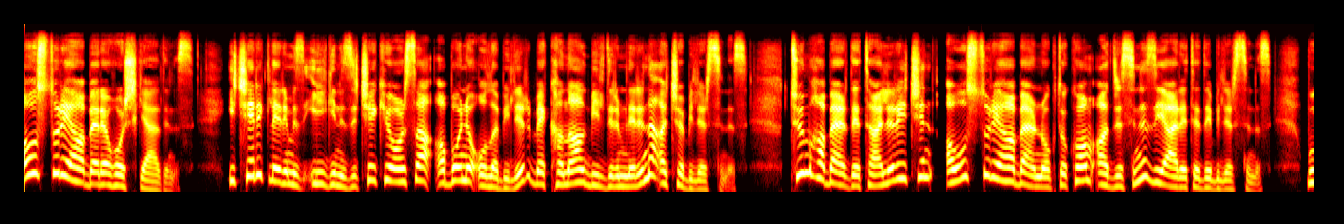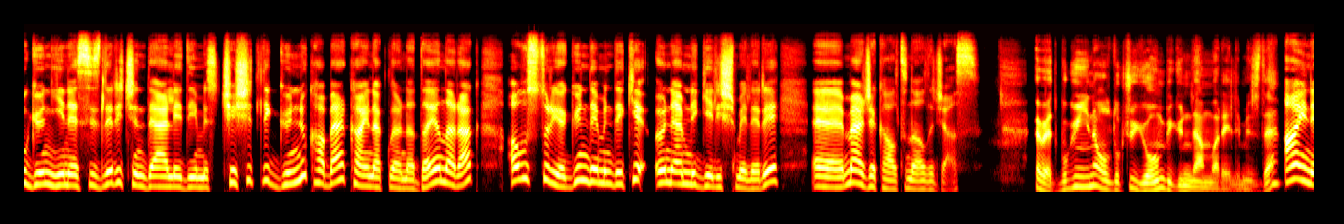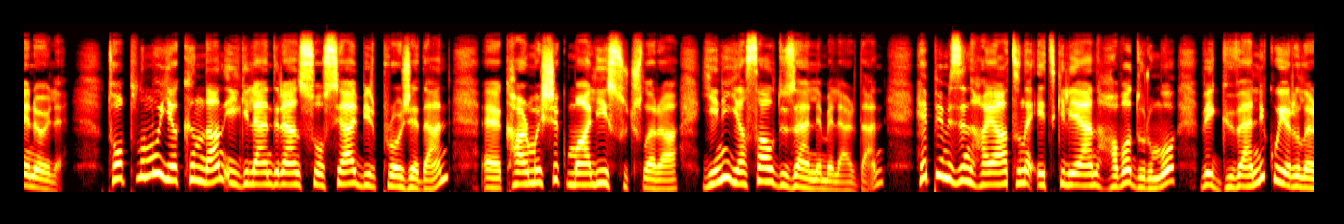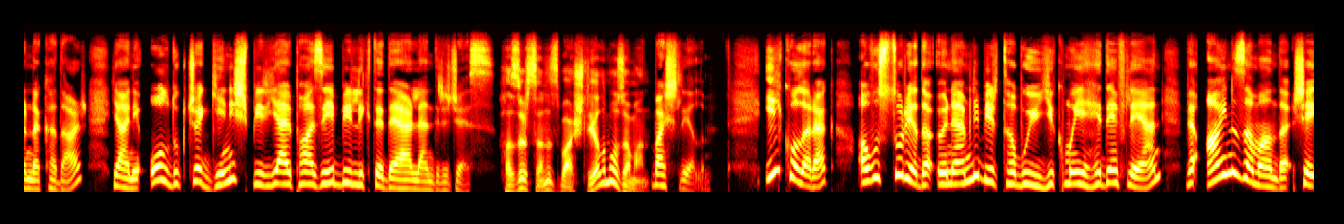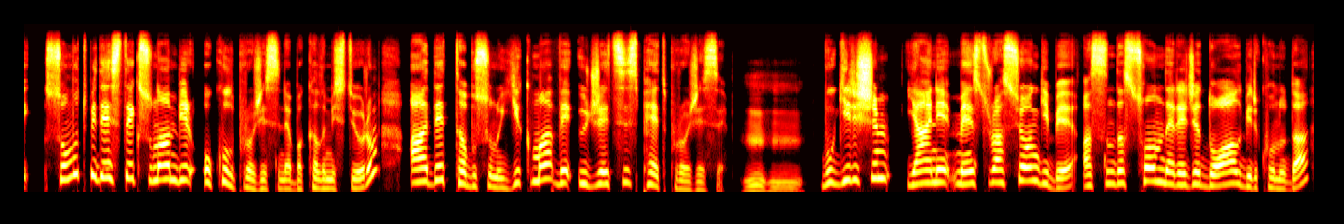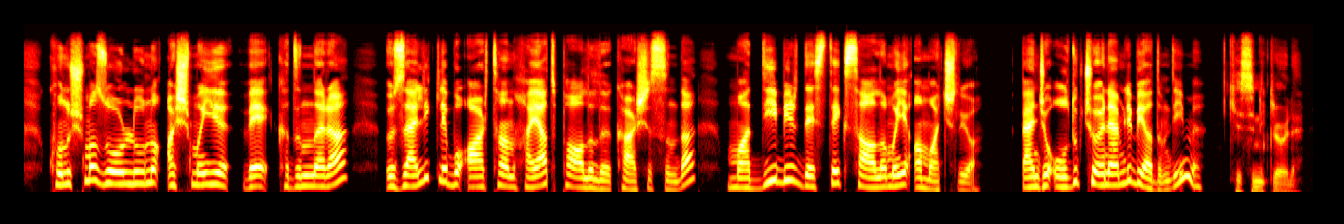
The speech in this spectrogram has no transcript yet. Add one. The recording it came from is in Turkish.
Avusturya Haber'e hoş geldiniz. İçeriklerimiz ilginizi çekiyorsa abone olabilir ve kanal bildirimlerini açabilirsiniz. Tüm haber detayları için avusturyahaber.com adresini ziyaret edebilirsiniz. Bugün yine sizler için derlediğimiz çeşitli günlük haber kaynaklarına dayanarak Avusturya gündemindeki önemli gelişmeleri eee, mercek altına alacağız. Evet, bugün yine oldukça yoğun bir gündem var elimizde. Aynen öyle. Toplumu yakından ilgilendiren sosyal bir projeden, e, karmaşık mali suçlara, yeni yasal düzenlemelerden, hepimizin hayatını etkileyen hava durumu ve güvenlik uyarılarına kadar, yani oldukça geniş bir yelpazeyi birlikte değerlendireceğiz. Hazırsanız başlayalım o zaman. Başlayalım. İlk olarak Avusturya'da önemli bir tabuyu yıkmayı hedefleyen ve aynı zamanda şey somut bir destek sunan bir okul projesine bakalım istiyorum. Adet tabusunu yıkma ve ücretsiz pet projesi. Hı hı. Bu girişim yani menstruasyon gibi aslında son derece doğal bir konuda konuşma zorluğunu aşmayı ve kadınlara özellikle bu artan hayat pahalılığı karşısında maddi bir destek sağlamayı amaçlıyor. Bence oldukça önemli bir adım değil mi? Kesinlikle öyle.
